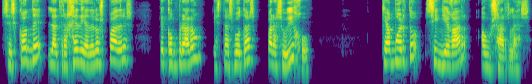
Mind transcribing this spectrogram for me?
se esconde la tragedia de los padres que compraron estas botas para su hijo, que ha muerto sin llegar a usarlas.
